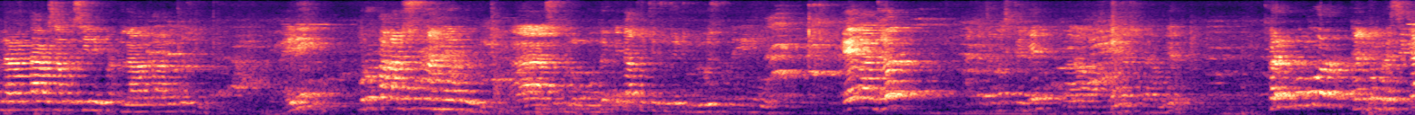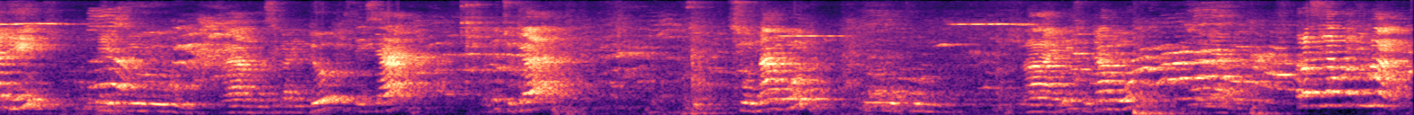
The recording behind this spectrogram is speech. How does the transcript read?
Pergelangan tangan sampai sini, pergelangan tangan itu sini. Nah, ini merupakan sunnahnya wudhu. Nah, sebelum wudhu kita cuci-cuci dulu seperti ini. Oke, lanjut. Ada coba sedikit. Nah, waktunya sudah hampir. Berkumur dan membersihkan hi- hidung. Nah, membersihkan hidung, istinsyaq itu juga sunnah wudhu. Nah, ini sudah wudhu. Terus yang kelima,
